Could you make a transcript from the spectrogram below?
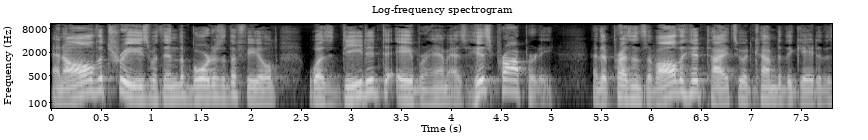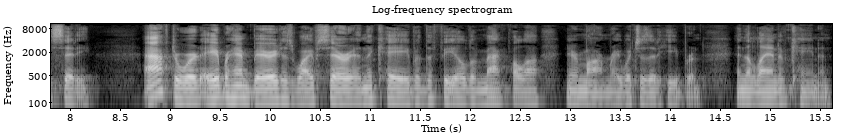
and all the trees within the borders of the field, was deeded to Abraham as his property in the presence of all the Hittites who had come to the gate of the city. Afterward, Abraham buried his wife Sarah in the cave of the field of Machpelah near Mamre, which is at Hebron, in the land of Canaan.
